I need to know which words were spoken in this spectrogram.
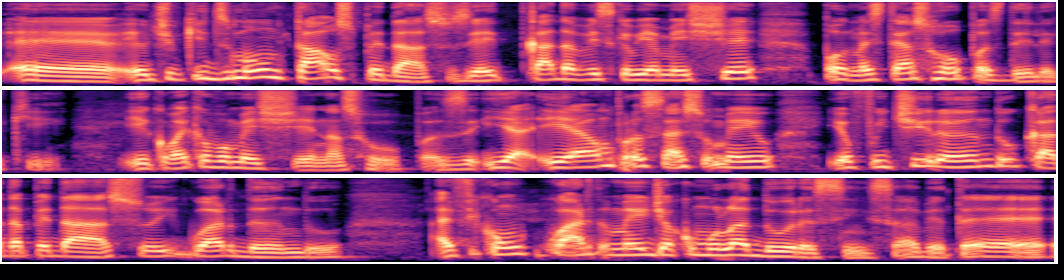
é, eu tive que desmontar os pedaços. E aí, cada vez que eu ia mexer, pô, mas tem as roupas dele aqui. E como é que eu vou mexer nas roupas? E, é, e é um processo meio. Eu fui tirando cada pedaço e guardando. Aí ficou um quarto meio de acumulador, assim, sabe? Até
